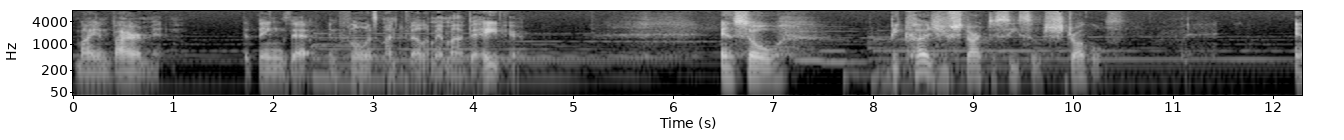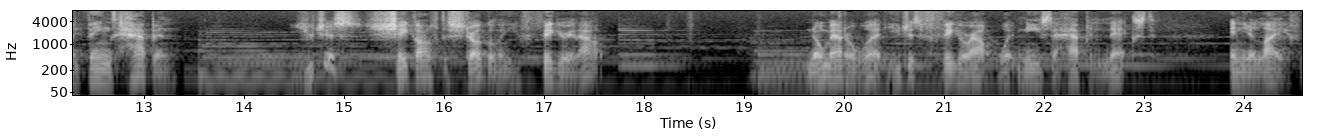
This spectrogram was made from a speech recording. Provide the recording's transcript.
my environment, the things that influenced my development, my behavior. And so, because you start to see some struggles and things happen, you just shake off the struggle and you figure it out. No matter what, you just figure out what needs to happen next in your life.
